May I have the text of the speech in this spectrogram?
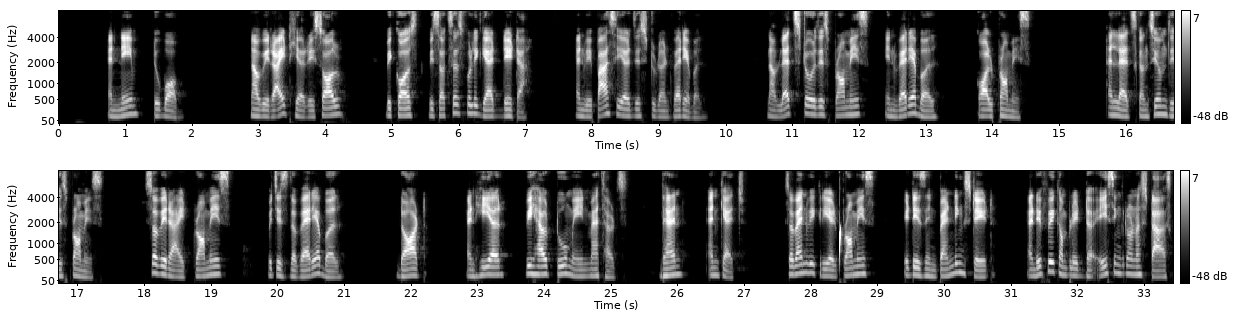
and name to Bob. Now we write here resolve because we successfully get data and we pass here this student variable. Now let's store this promise in variable called promise. And let's consume this promise. So we write promise which is the variable dot and here we have two main methods then and catch. So when we create promise it is in pending state and if we complete the asynchronous task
